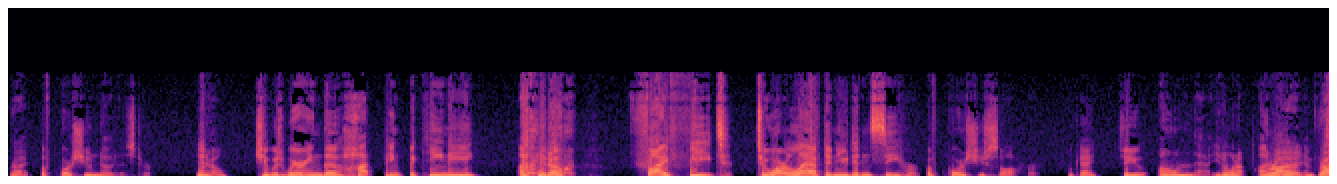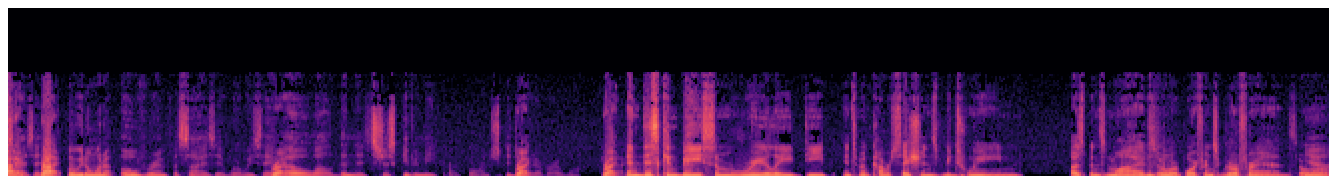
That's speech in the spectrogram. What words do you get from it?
right. Of course you noticed her. You know, she was wearing the hot pink bikini. Uh, you know, five feet to our left, and you didn't see her. Of course you saw her. Okay, so you own that. You don't want to underemphasize right, it, right. but we don't want to overemphasize it, where we say, Right. "Oh, well, then it's just giving me carte blanche to do Right. whatever I want." Right. Exactly. And this can be some really deep, intimate conversations Mhm. between husbands and wives Mhm. or boyfriends and girlfriends or Yeah.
